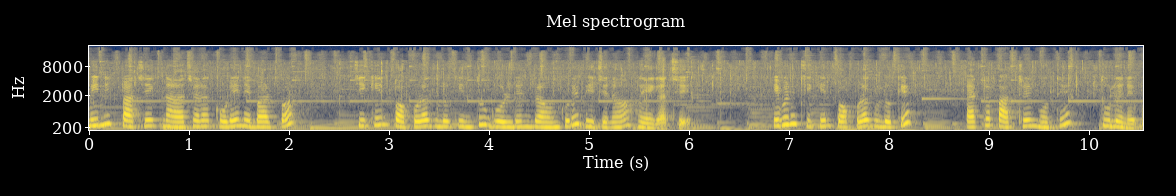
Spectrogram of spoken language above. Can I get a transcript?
মিনিট পাঁচেক নাড়াচাড়া করে নেবার পর চিকেন পকোড়াগুলো কিন্তু গোল্ডেন ব্রাউন করে ভেজে নেওয়া হয়ে গেছে। এবারে চিকেন পকোড়াগুলোকে একটা পাত্রের মধ্যে তুলে নেব।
